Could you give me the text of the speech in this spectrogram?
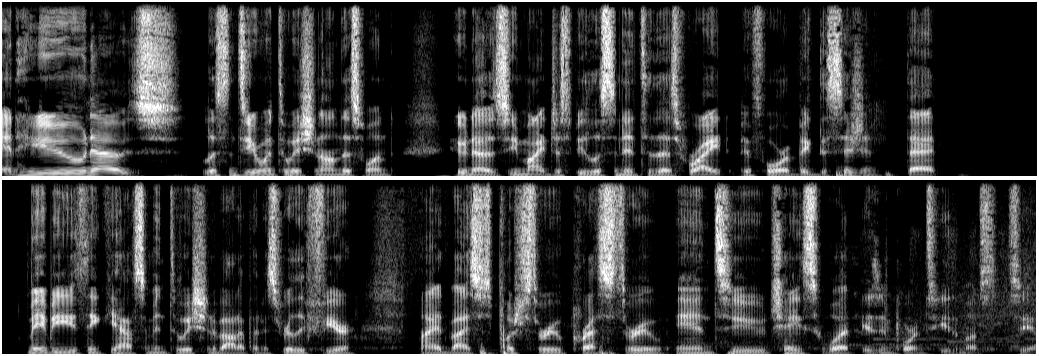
And who knows? Listen to your intuition on this one. Who knows? You might just be listening to this right before a big decision that maybe you think you have some intuition about it, but it's really fear. My advice is push through, press through, and to chase what is important to you the most. See ya.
